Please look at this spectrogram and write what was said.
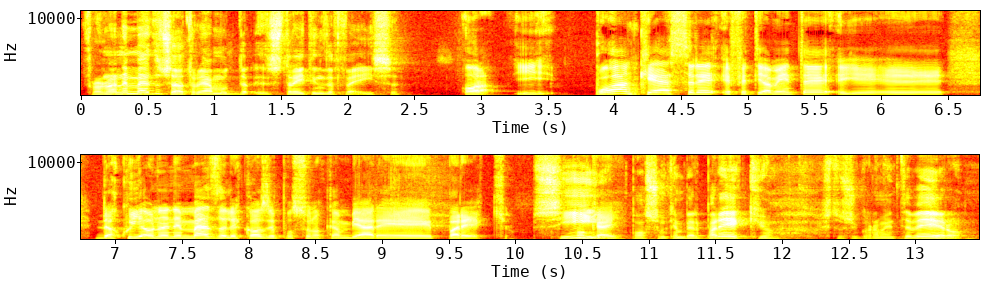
Fra un anno e mezzo ce la troviamo straight in the face. Ora, i, può anche essere effettivamente eh, da qui a un anno e mezzo le cose possono cambiare parecchio. Sì, okay. possono cambiare parecchio, questo è sicuramente vero.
